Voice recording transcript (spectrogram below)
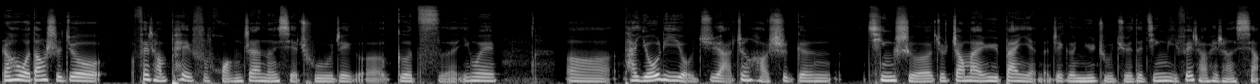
然后我当时就非常佩服黄沾能写出这个歌词，因为呃，他有理有据啊，正好是跟青蛇就张曼玉扮演的这个女主角的经历非常非常像。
